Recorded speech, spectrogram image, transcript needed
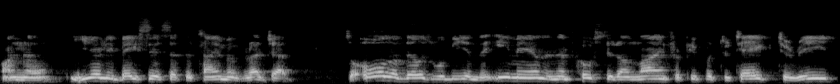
on a yearly basis at the time of Rajab. So all of those will be in the email and then posted online for people to take, to read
